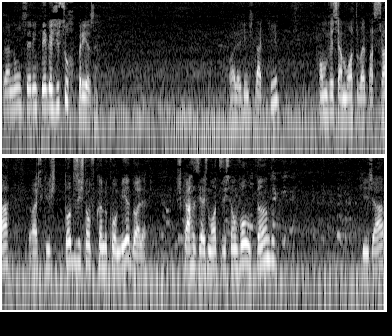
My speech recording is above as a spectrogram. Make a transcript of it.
para não serem pegas de surpresa. Olha, a gente está aqui, vamos ver se a moto vai passar. Eu acho que todos estão ficando com medo, olha. Os carros e as motos estão voltando, que já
